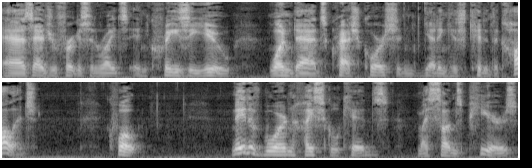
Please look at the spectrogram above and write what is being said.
As Andrew Ferguson writes in Crazy U, one dad's crash course in getting his kid into college. Quote, Native born high school kids my son's peers,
